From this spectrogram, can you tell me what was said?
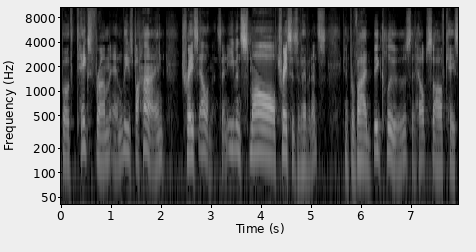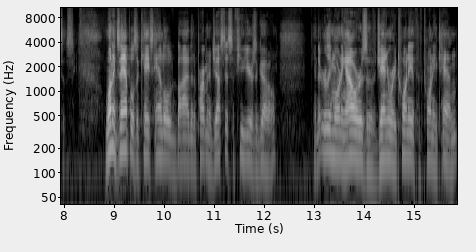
both takes from and leaves behind trace elements, and even small traces of evidence can provide big clues that help solve cases. One example is a case handled by the Department of Justice a few years ago. In the early morning hours of January 20th of 2010,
